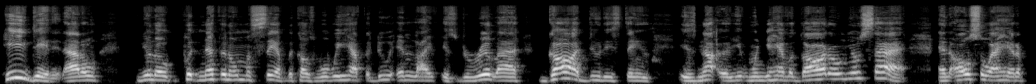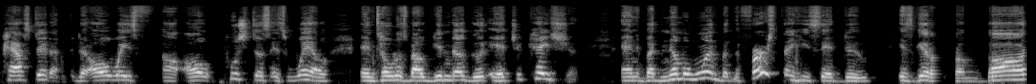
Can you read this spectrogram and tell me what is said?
He did it. I don't you know, put nothing on myself because what we have to do in life is to realize God do these things is not uh, when you have a God on your side. And also, I had a pastor that, always uh, all pushed us as well and told us about getting a good education. And but number one, but the first thing he said do is get a God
